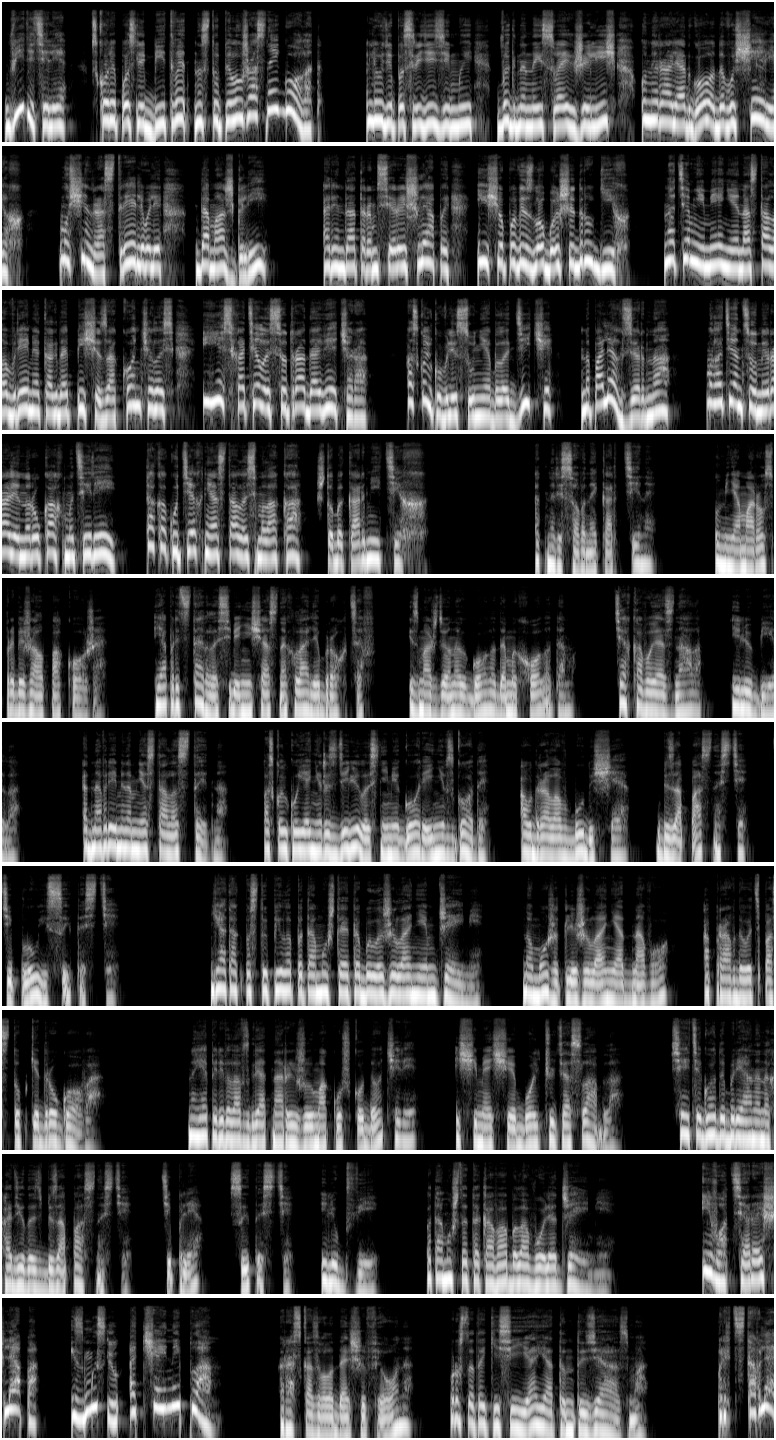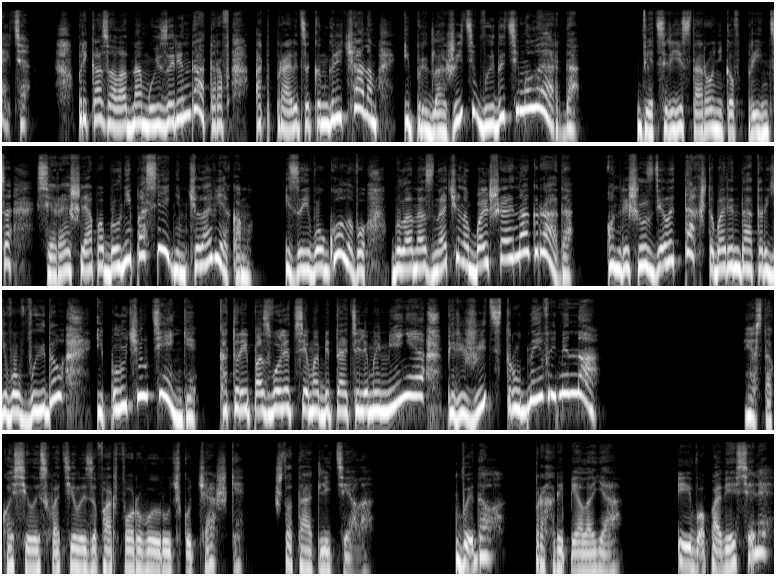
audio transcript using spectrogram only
Видите ли, вскоре после битвы наступил ужасный голод. Люди посреди зимы, выгнанные из своих жилищ, умирали от голода в ущельях. Мужчин расстреливали, дома жгли. Арендаторам серой шляпы еще повезло больше других. Но тем не менее настало время, когда пища закончилась, и есть хотелось с утра до вечера. Поскольку в лесу не было дичи, на полях зерна, младенцы умирали на руках матерей, так как у тех не осталось молока, чтобы кормить их. От нарисованной картины у меня мороз пробежал по коже. Я представила себе несчастных лалиброхцев, измождённых голодом и холодом, тех, кого я знала и любила, Одновременно мне стало стыдно, поскольку я не разделила с ними горе и невзгоды, а удрала в будущее, к безопасности, теплу и сытости. Я так поступила, потому что это было желанием Джейми. Но может ли желание одного оправдывать поступки другого? Но я перевела взгляд на рыжую макушку дочери, и щемящая боль чуть ослабла. Все эти годы Бриана находилась в безопасности, тепле, сытости и любви, потому что такова была воля Джейми. И вот серая шляпа измыслил отчаянный план, рассказывала дальше Фиона, просто-таки сияя от энтузиазма. Представляете, приказал одному из арендаторов отправиться к англичанам и предложить выдать им Лерда. Ведь среди сторонников принца серая шляпа был не последним человеком, и за его голову была назначена большая награда — он решил сделать так, чтобы арендатор его выдал и получил деньги, которые позволят всем обитателям имения пережить трудные времена. Я с такой силой схватилась за фарфоровую ручку чашки, что-то отлетело. «Выдал?» — прохрипела я. «И его повесили?»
